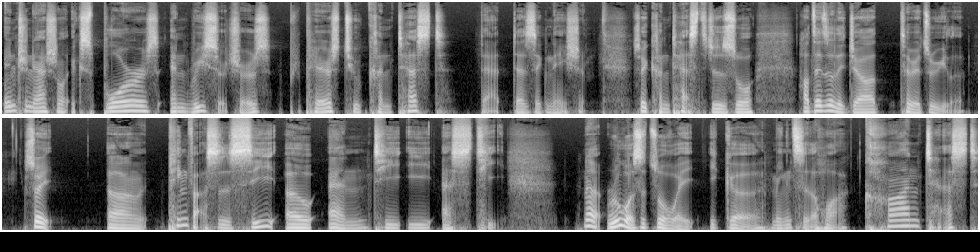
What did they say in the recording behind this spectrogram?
international explorers and researchers prepares to contest that designation。所以 contest 就是说，好，在这里就要特别注意了。所以，呃，拼法是 C O N T E S T。那如果是作为一个名词的话，contest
